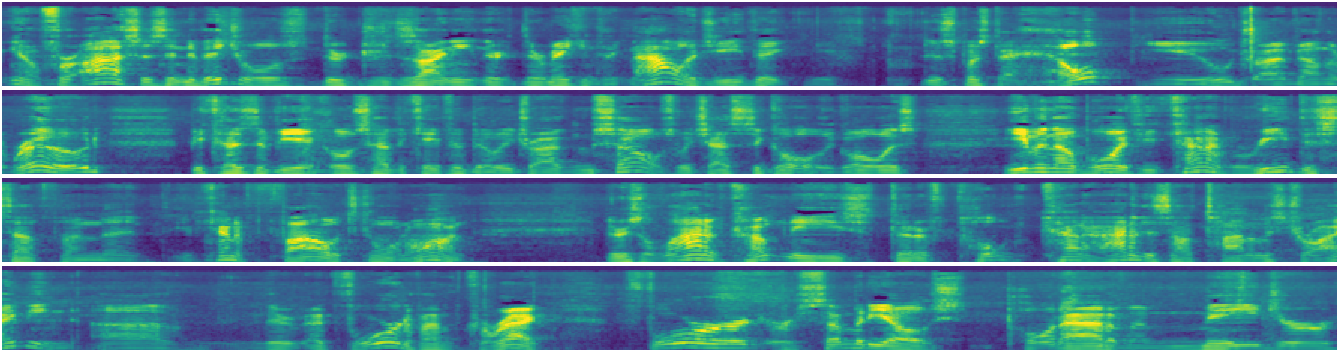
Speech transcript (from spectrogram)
you know for us as individuals they're designing they're, they're making technology that is supposed to help you drive down the road because the vehicles have the capability to drive themselves which that's the goal the goal is even though boy if you kind of read this stuff on the you kind of follow what's going on there's a lot of companies that have pulled kind of out of this autonomous driving. Uh, they're at Ford, if I'm correct, Ford or somebody else pulled out of a major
